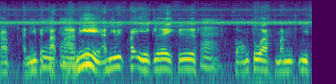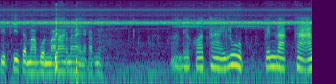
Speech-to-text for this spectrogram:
ครับ อันนี้ไปตัดมาโอเคนี่ อันนี้พระเอกเลยคือค่ะสองตัวมันมีสิทธิ์ที่จะมาบนมาล่างได้นะครับนี่อ่าเดี๋ยวขอถ่ายรูปเป็นหลักฐาน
